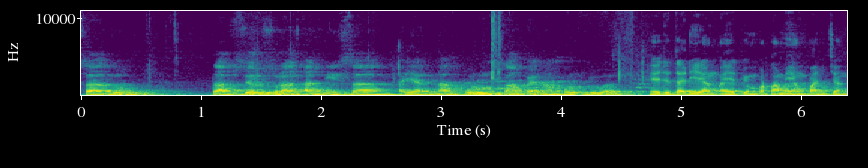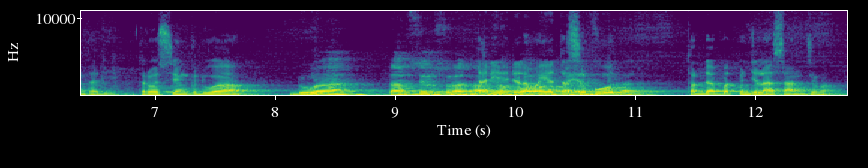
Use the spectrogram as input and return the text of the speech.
1. Tafsir surat An-Nisa ayat 60 sampai 62. Yaitu tadi yang ayat yang pertama yang panjang tadi. Terus yang kedua, 2. Tafsir surat tadi dalam ayat tersebut 11. terdapat penjelasan coba.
